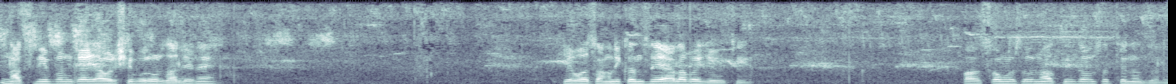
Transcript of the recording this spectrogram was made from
नाचणी पण काय यावर्षी बरोबर झाली नाही. एवढा चांगली कणसं यायला पाहिजे होती. पावसामुळे सर नाचणी जाऊन सत्यानाश झालं.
